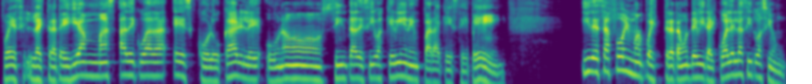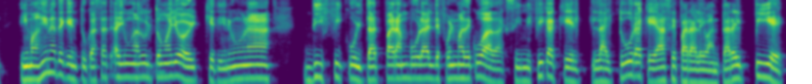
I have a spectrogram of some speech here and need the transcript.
pues la estrategia más adecuada es colocarle unas cintas adhesivas que vienen para que se peguen. Y de esa forma, pues tratamos de evitar. ¿Cuál es la situación? Imagínate que en tu casa hay un adulto mayor que tiene una dificultad para ambular de forma adecuada, significa que la altura que hace para levantar el pie,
